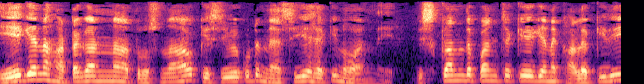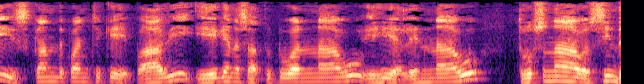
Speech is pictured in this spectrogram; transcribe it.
ඒ ගැන හටගන්නා තෘෂ්ණාව කිසිවෙකුට නැසිය හැකි නොවන්නේ. ස්කන්ද පංචකය ගැන කලකිරී ස්කන්ද පංචකේ පාවී ඒ ගැන සතුටුවන්නා වූ එහි ඇලෙන්න්න වූ තෘෂ්ණාව සිඳ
